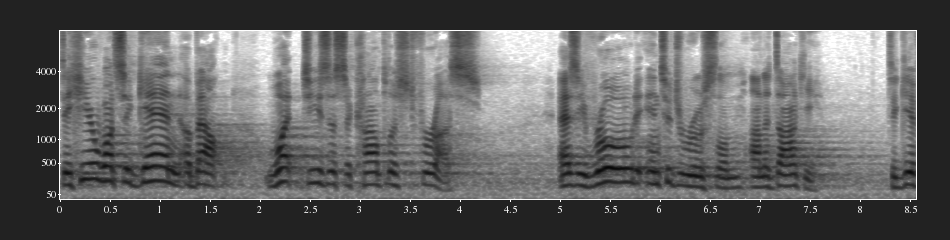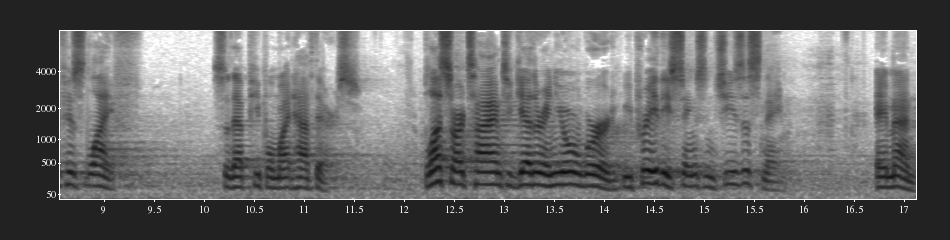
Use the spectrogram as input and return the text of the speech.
to hear once again about what Jesus accomplished for us as he rode into Jerusalem on a donkey to give his life so that people might have theirs. Bless our time together in your word. We pray these things in Jesus' name. Amen.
